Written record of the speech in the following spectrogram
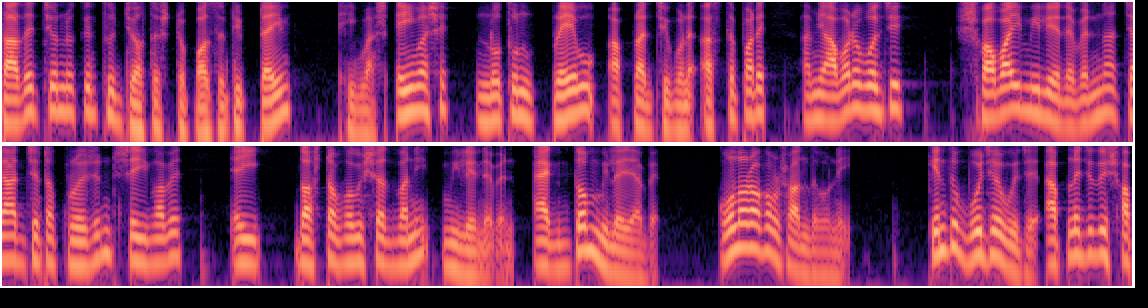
তাদের জন্য কিন্তু যথেষ্ট পজিটিভ টাইম এই মাস। এই মাসে নতুন প্রেম আপনার জীবনে আসতে পারে। আমি আবারও বলছি, সবাই মিলিয়ে নেবেন না। যার যেটা প্রয়োজন সেইভাবে এই দশটা ভবিষ্যৎবাণী মিলিয়ে নেবেন। একদম মিলে যাবে। কোনো রকম সন্দেহ নেই। কিন্তু বুঝে বুঝে আপনি যদি সব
